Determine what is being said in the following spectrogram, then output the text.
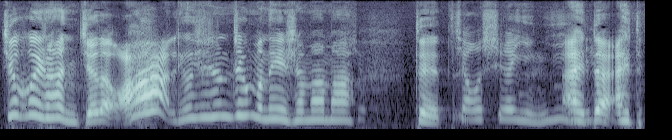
就会让你觉得哇，留学生这么那什么吗？对，骄奢淫逸。哎，对，哎，对，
